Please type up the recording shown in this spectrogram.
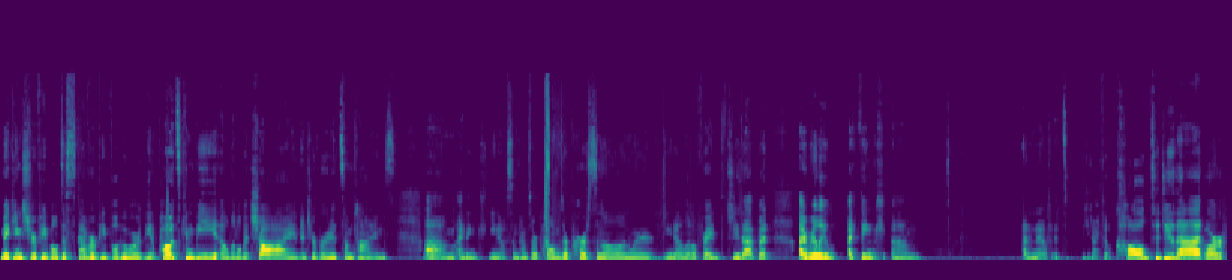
making sure people discover people who are, you know, poets can be a little bit shy and introverted sometimes. Um, I think, you know, sometimes our poems are personal and we're, you know, a little afraid to do that. But I really, I think um, I don't know if it's you know I feel called to do that or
